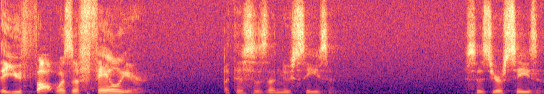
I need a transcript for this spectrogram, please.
that you thought was a failure. But this is a new season. This is your season.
